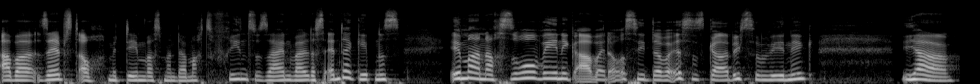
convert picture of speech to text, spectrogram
aber selbst auch mit dem, was man da macht, zufrieden zu sein, weil das Endergebnis immer nach so wenig Arbeit aussieht, dabei ist es gar nicht so wenig. Ja,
